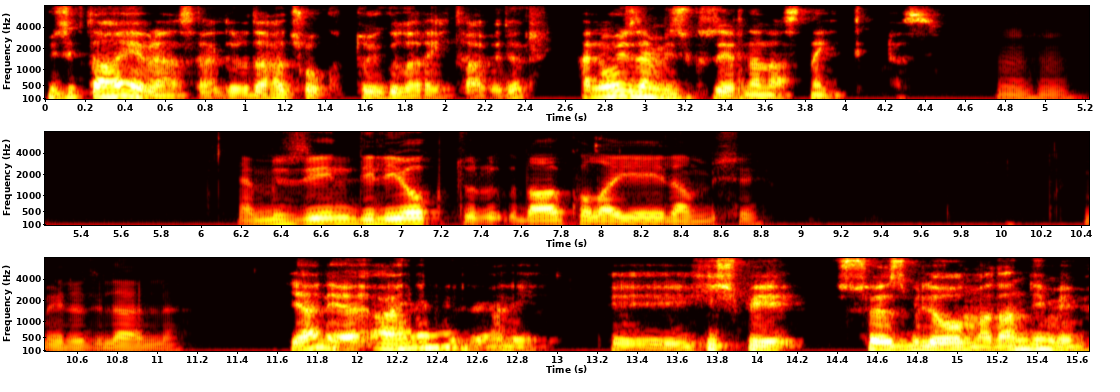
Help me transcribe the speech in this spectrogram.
müzik daha evrenseldir. Daha çok duygulara hitap eder. Hani o yüzden müzik üzerinden aslında gittik biraz. Hı hı. Ya müziğin dili yoktur. Daha kolay yayılan bir şey. Melodilerle. Yani aynen öyle. Hani e, hiçbir söz bile olmadan değil mi?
